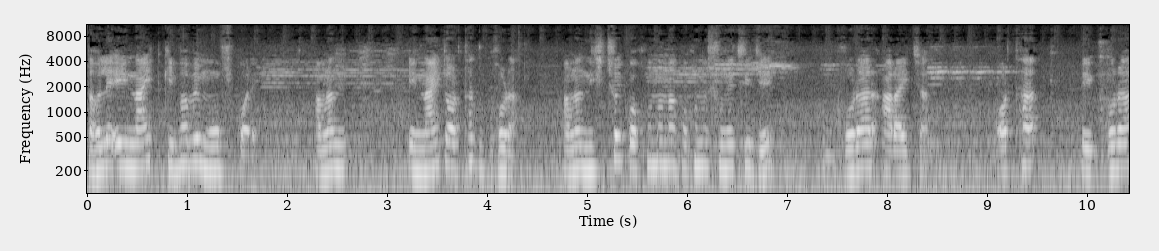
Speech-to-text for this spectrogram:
তাহলে এই নাইট কীভাবে মুভ করে? আমরা এই নাইট অর্থাৎ ঘোড়া। আমরা নিশ্চয়ই কখনো না কখনো শুনেছি যে ঘোড়ার আড়াই চাল। অর্থাৎ এই ঘোড়া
